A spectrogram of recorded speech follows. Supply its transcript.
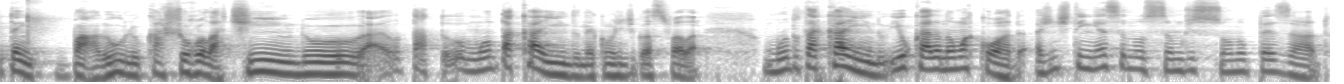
tem barulho, cachorro latindo, tá, o mundo tá caindo, né? Como a gente gosta de falar. O mundo tá caindo e o cara não acorda. A gente tem essa noção de sono pesado.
